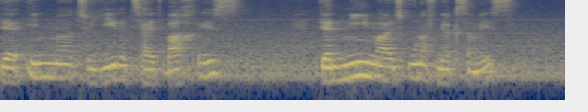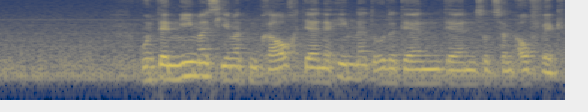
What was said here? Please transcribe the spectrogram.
der immer zu jeder Zeit wach ist, der niemals unaufmerksam ist und der niemals jemanden braucht, der ihn erinnert oder der ihn, der ihn sozusagen aufweckt.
